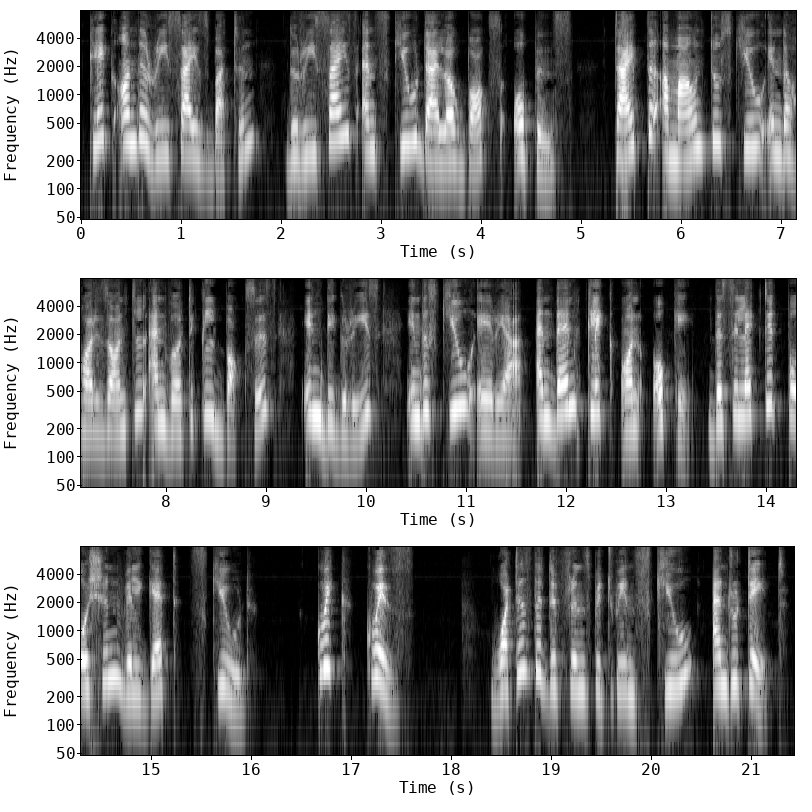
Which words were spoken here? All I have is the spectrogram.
Click on the Resize button. The Resize and Skew dialog box opens. Type the amount to skew in the horizontal and vertical boxes in degrees in the skew area and then click on OK. The selected portion will get skewed. Quick quiz. What is the difference between skew and rotate?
